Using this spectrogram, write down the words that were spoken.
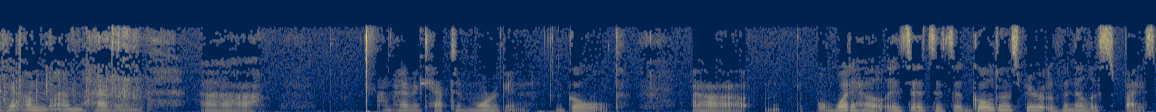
Okay, I'm I'm having uh, I'm having Captain Morgan Gold. Uh, what the hell is it? It's a golden spirit with vanilla spice,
